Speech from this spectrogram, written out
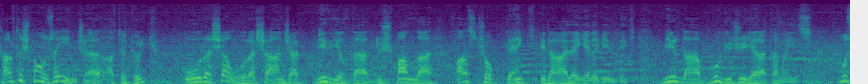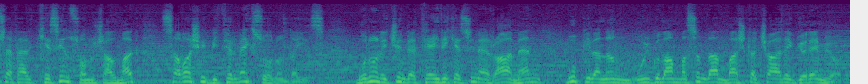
Tartışma uzayınca Atatürk uğraşa uğraşa ancak bir yılda düşmanla az çok denk bir hale gelebildik. Bir daha bu gücü yaratamayız. Bu sefer kesin sonuç almak, savaşı bitirmek zorundayız. Bunun için de tehlikesine rağmen bu planın uygulanmasından başka çare göremiyorum,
